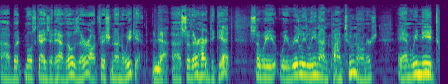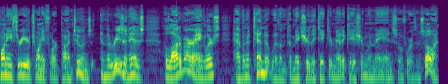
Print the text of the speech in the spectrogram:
Uh, but most guys that have those, they're out fishing on the weekend. Yeah. Uh, so they're hard to get. So we, we really lean on pontoon owners, and we need 23 or 24 pontoons. And the reason is a lot of our anglers have an attendant with them to make sure they take their medication when they and so forth and so on.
